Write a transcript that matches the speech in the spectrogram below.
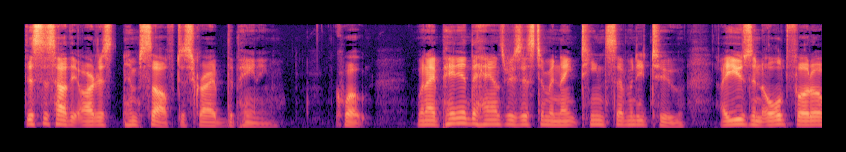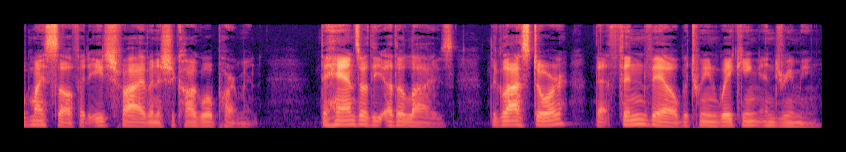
This is how the artist himself described the painting. Quote, when I painted The Hands Resist Him in 1972, I used an old photo of myself at age five in a Chicago apartment. The hands are the other lives. The glass door, that thin veil between waking and dreaming.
